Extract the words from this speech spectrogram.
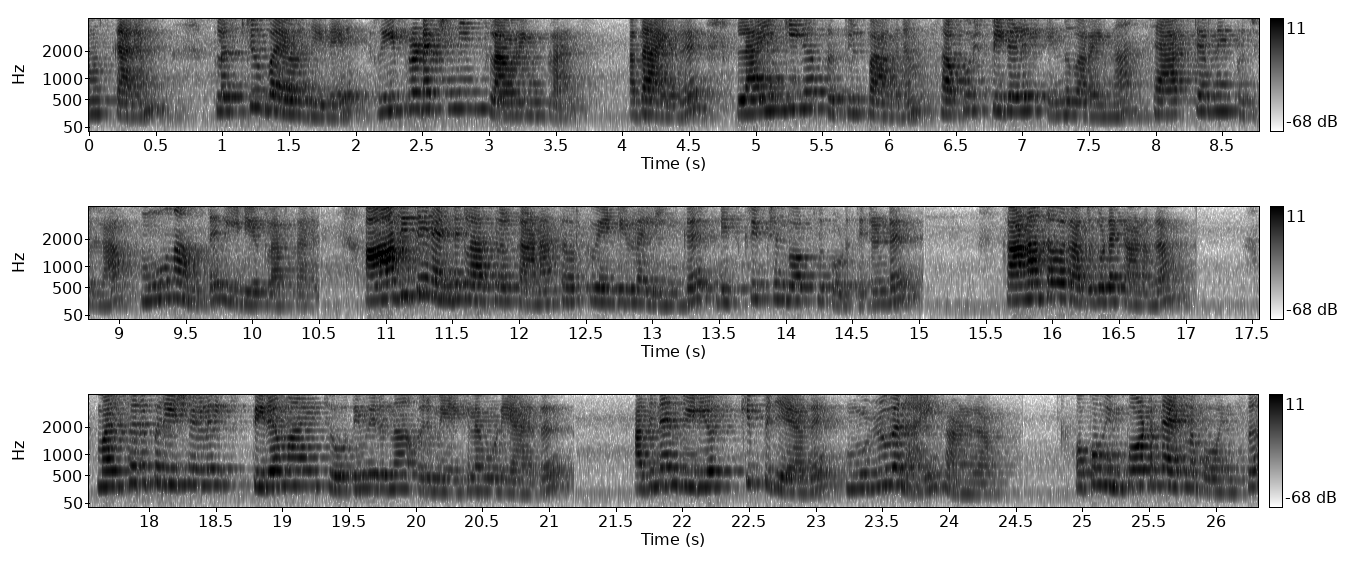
നമസ്കാരം. പ്ലസ് ടു ബയോളജിയിലെ റീപ്രൊഡക്ഷൻ ഇൻ ഫ്ലവറിംഗ് പ്ലാന്റ്സ് അതായത് ലൈംഗിക പ്രത്യുൽപാദനം സപുഷ്പികളിൽ എന്ന് പറയുന്ന ചാപ്റ്ററിനെ കുറിച്ചുള്ള മൂന്നാമത്തെ വീഡിയോ ക്ലാസ് ആണ് ആദ്യത്തെ രണ്ട് ക്ലാസ്സുകൾ കാണാത്തവർക്ക് വേണ്ടിയുള്ള ലിങ്ക് ഡിസ്ക്രിപ്ഷൻ ബോക്സ് കൊടുത്തിട്ടുണ്ട്. കാണാത്തവർ അതുകൂടെ കാണുക. മത്സര പരീക്ഷകളിൽ സ്ഥിരമായി ചോദ്യം വരുന്ന ഒരു മേഖല കൂടിയാണിത്. അതിനാൽ വീഡിയോ സ്കിപ്പ് ചെയ്യാതെ മുഴുവനായും കാണുക. ഒപ്പം ഇമ്പോർട്ടന്റ് ആയിട്ടുള്ള പോയിന്റ്സ്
